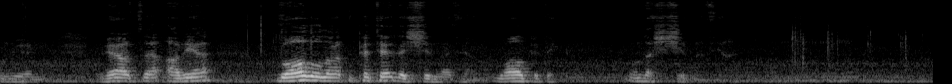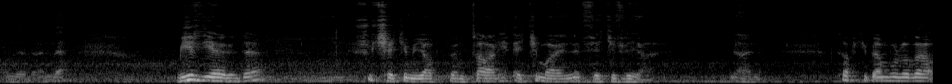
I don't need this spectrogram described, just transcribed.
Bunu vermiyor. Veyahut da araya doğal olarak bu peteği de şişirmez yani. Doğal petek. Onu da şişirmez yani. O nedenle. Bir diğeri de şu çekimi yaptığım tarih Ekim ayının 8'i yani. Yani tabii ki ben burada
